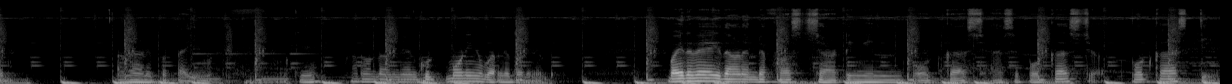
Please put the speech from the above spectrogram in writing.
എം അതാണിപ്പോൾ ടൈം ഓക്കെ അതുകൊണ്ടാണ് ഞാൻ ഗുഡ് മോർണിംഗ് പറഞ്ഞു തുടങ്ങിയത്. ബൈ ദ വേ ഇതാണ് എന്റെ first starting in podcast as a podcast podcasting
